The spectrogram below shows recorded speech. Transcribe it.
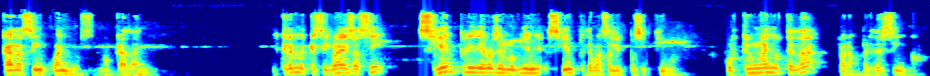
cada cinco años, no cada año. Y créeme que si lo haces así, siempre, y lo bien, siempre te va a salir positivo. Porque un año te da para perder cinco.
